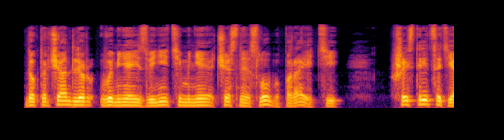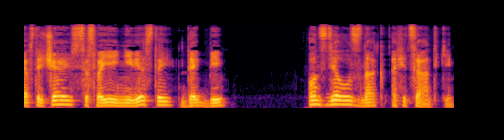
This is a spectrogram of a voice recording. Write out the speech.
«Доктор Чандлер, вы меня извините, мне, честное слово, пора идти. В 6.30 я встречаюсь со своей невестой Дебби». Он сделал знак официантки.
